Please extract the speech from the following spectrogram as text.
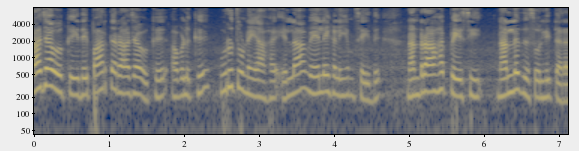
ராஜாவுக்கு இதை பார்த்த ராஜாவுக்கு அவளுக்கு உறுதுணையாக எல்லா வேலைகளையும் செய்து நன்றாக பேசி நல்லது சொல்லித்தர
